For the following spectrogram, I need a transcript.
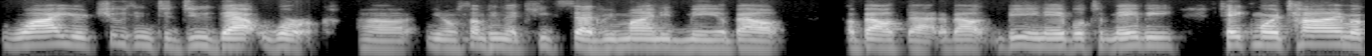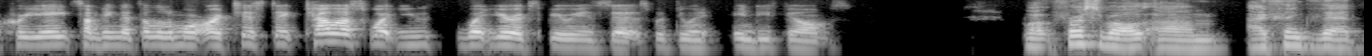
why you're choosing to do that work. Uh, you know, something that Keith said reminded me about about that, about being able to maybe take more time or create something that's a little more artistic. Tell us what you what your experience is with doing indie films. Well, first of all, um, I think that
